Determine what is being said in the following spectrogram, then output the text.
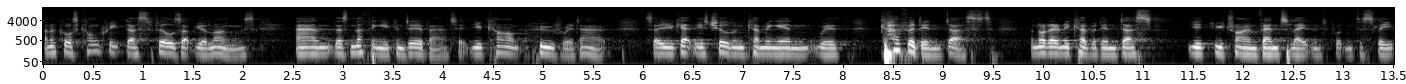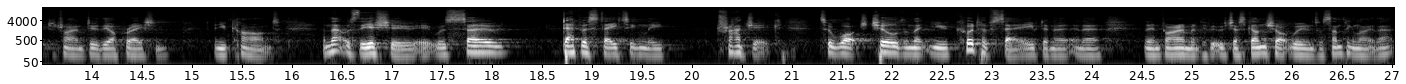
And of course, concrete dust fills up your lungs, and there's nothing you can do about it. You can't hoover it out. So you get these children coming in with covered in dust, and not only covered in dust, you, you try and ventilate them to put them to sleep to try and do the operation, and you can't. And that was the issue. It was so devastatingly tragic to watch children that you could have saved in, a, in a, an environment if it was just gunshot wounds or something like that,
